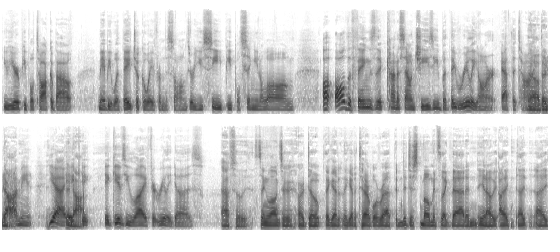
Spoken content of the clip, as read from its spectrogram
you hear people talk about maybe what they took away from the songs or you see people singing along all, all the things that kind of sound cheesy but they really aren't at the time No, they're you know? not. i mean yeah They're it, not. it, it gives you life it really does Absolutely, sing-alongs are, are dope. They get they get a terrible rep, and just moments like that. And you know, I I I,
